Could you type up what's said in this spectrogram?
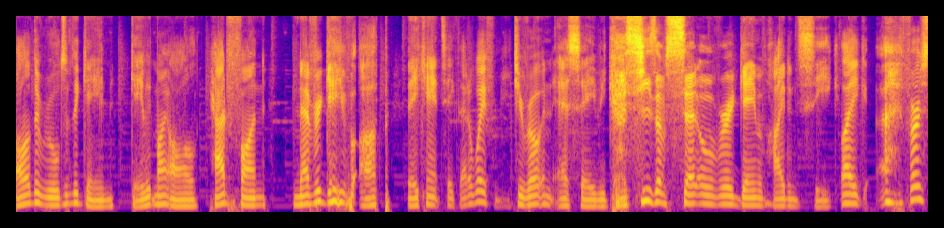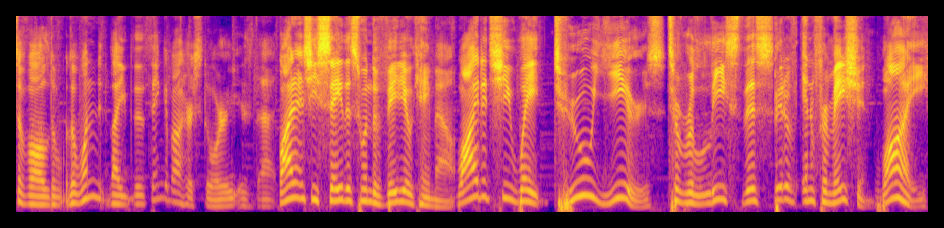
followed the rules of the game, gave it my all, had fun, never gave up. They can't take that away from me. She wrote an essay because she's upset over a game of hide and seek. Like, first of all, the, the one, like, the thing about her story is that why didn't she say this when the video came out? Why did she wait two years to release this bit of information? Why?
